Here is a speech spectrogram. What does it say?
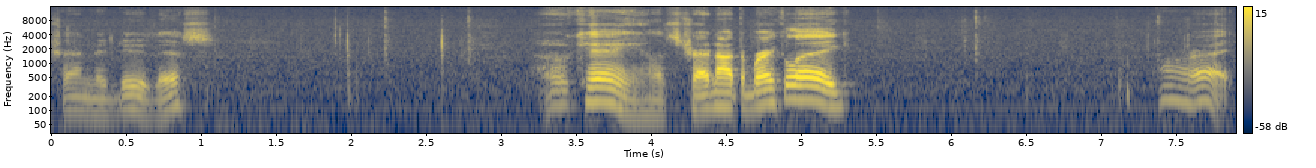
trying to do this. Okay, let's try not to break a leg. Alright.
